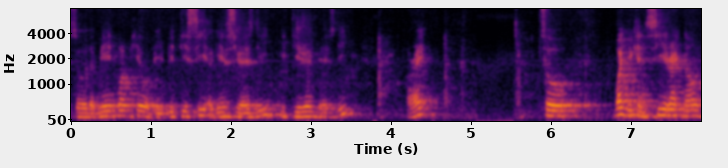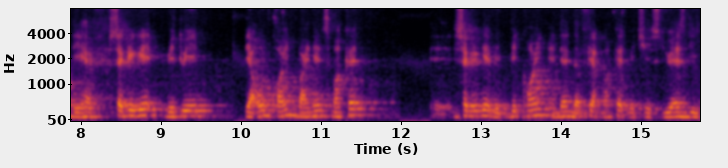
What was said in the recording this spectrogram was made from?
so the main one here will be BTC against USD, Ethereum USD. All right. So what you can see right now, they have segregate between their own coin, Binance market, eh, segregate with Bitcoin, and then the fiat market, which is USD.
